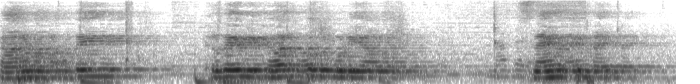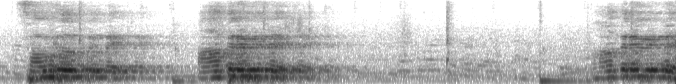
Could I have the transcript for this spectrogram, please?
കാരണം അതേ ഹൃദയവികാരത്തോടു കൂടിയാണ് സ്നേഹത്തിന്റെ സൗഹൃദത്തിന്റെ ആദരവിന്റെ ആദരവിന്റെ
